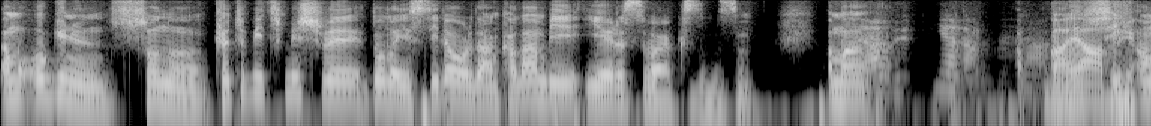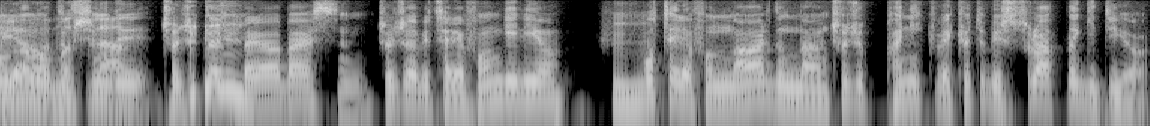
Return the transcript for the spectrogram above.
Ama o günün sonu kötü bitmiş ve dolayısıyla oradan kalan bir yarısı var kızımızın. Ama Bayağı büyük bir yer anlamadım. olması Şimdi lazım. çocukla berabersin. Çocuğa bir telefon geliyor. Hı hı. O telefonun ardından çocuk panik ve kötü bir suratla gidiyor.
